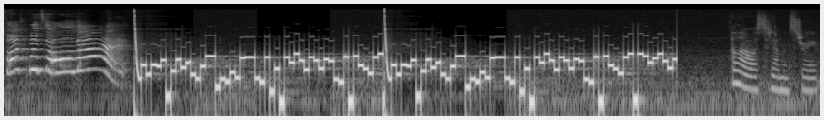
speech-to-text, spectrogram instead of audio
Fuck was all that? Allow us to demonstrate.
